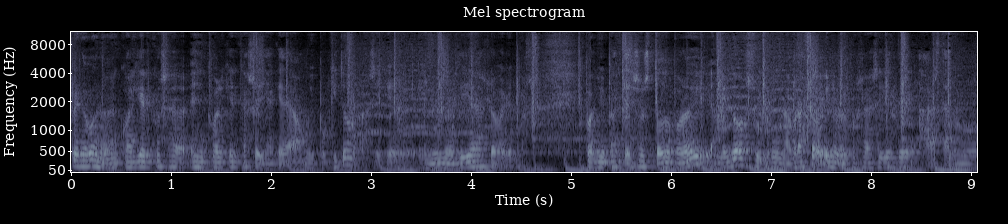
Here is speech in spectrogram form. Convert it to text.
Pero bueno, en cualquier, cosa, en cualquier caso ya quedaba muy poquito, así que en unos días lo veremos. Por mi parte eso es todo por hoy, amigos, un abrazo y nos vemos en la siguiente. Hasta luego.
